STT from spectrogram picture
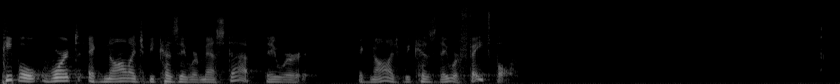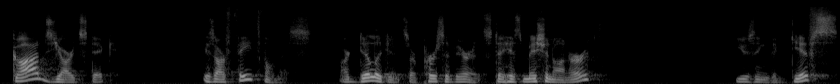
people weren't acknowledged because they were messed up. They were acknowledged because they were faithful. God's yardstick is our faithfulness, our diligence, our perseverance to his mission on earth, using the gifts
